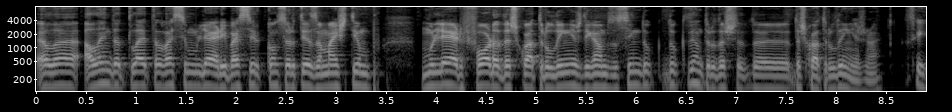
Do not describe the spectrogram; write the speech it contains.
ela, além de atleta, vai ser mulher e vai ser com certeza mais tempo mulher fora das quatro linhas, digamos assim, do, do que dentro das, da- das quatro linhas, não é? Sim,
